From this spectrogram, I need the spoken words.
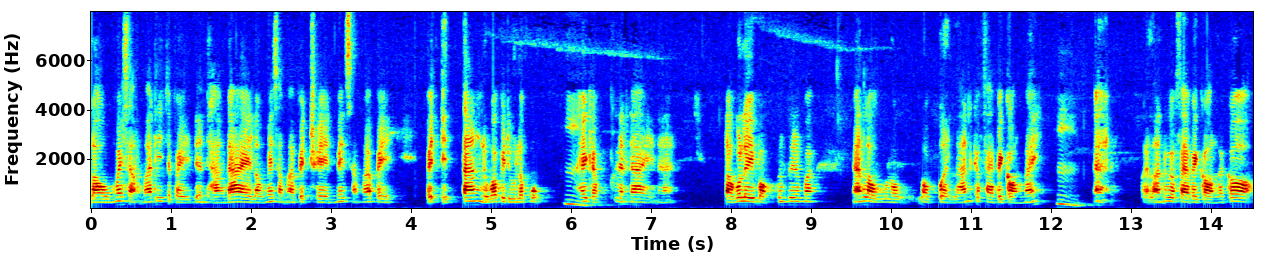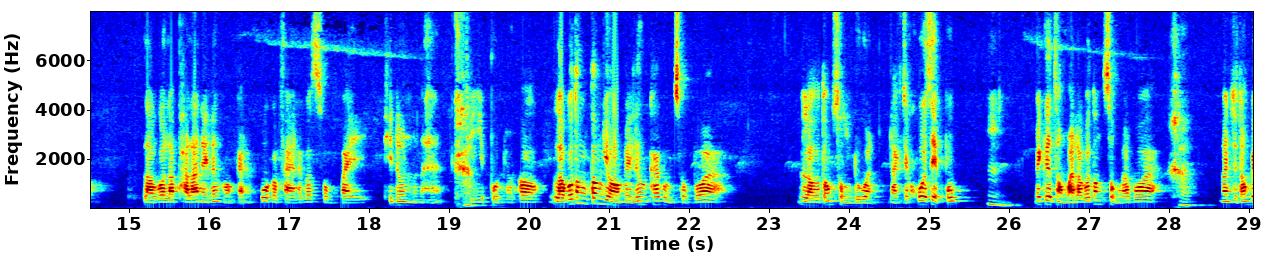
เราไม่สามารถที่จะไปเดินทางได้ เราไม่สามารถไปเทรน ไม่สามารถไปไปติดตั้งหรือว่าไปดูระบบอืมให้กับเพื่อนได้นะเราก็เลยบอกเพื่อนๆว่างั้นเราเราเราเปิดร้านกาแฟไปก่อนไหมอืมอะเปิดร้านกาแฟไปก่อนแล้วก็ เราก็รับภาระในเรื่องของการคั่วกาแฟแล้วก็ส่งไป ที่นู่นนะฮะครับที่ญี่ปุ่นแล้วก็เราก็ต้องต้องยอมในเรื่องค่าขนส่งเพราะว่า เราต้องส่งด่วนหลังจากคั่วเสร็จปุ๊บอืมไม่เกินสองวันเราก็ต้องส่งแล้วเพราะว่าครับมันจะต้องไป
